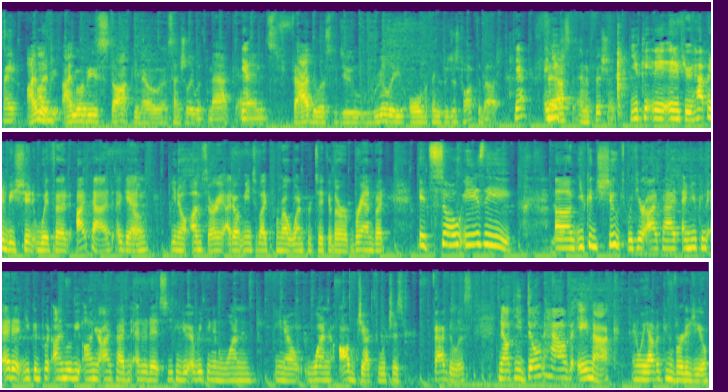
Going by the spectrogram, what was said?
right? iMovie. iMovie is stock, you know, essentially with Mac, and it's fabulous to do really all the things we just talked about. Yeah. And you- Fast and efficient. You can, and if you happen to be shooting with an iPad, again, Yeah. You know, I'm sorry, I don't mean to like promote one particular brand, but it's so easy. Yeah. Um, you can shoot with your iPad and you can edit. You can put iMovie on your iPad and edit it, so you can do everything in one, you know, one object, which is fabulous. Now, if you don't have a Mac and we haven't converted you,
